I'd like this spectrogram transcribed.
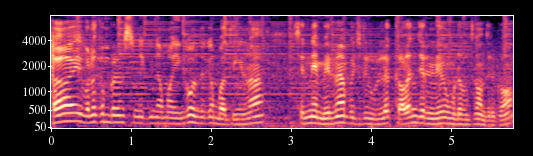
ஹாய் வணக்கம் ஃப்ரெண்ட்ஸ் இன்றைக்கி நம்ம எங்கே வந்திருக்கோம் பார்த்தீங்கன்னா சென்னை மெரினா பீச்சில் உள்ள கலைஞர் நினைவு மண்டபத்துக்கு தான் வந்திருக்கோம்.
